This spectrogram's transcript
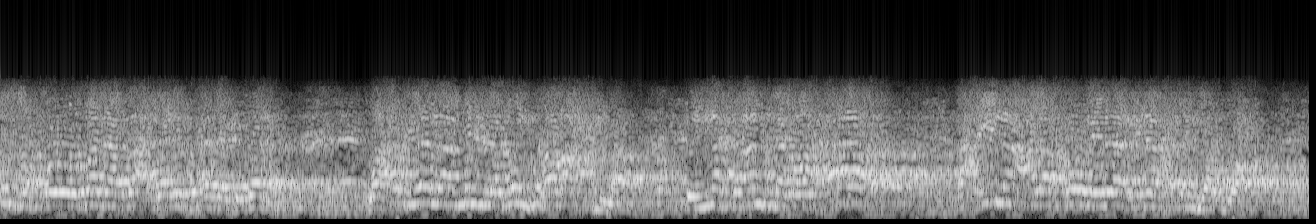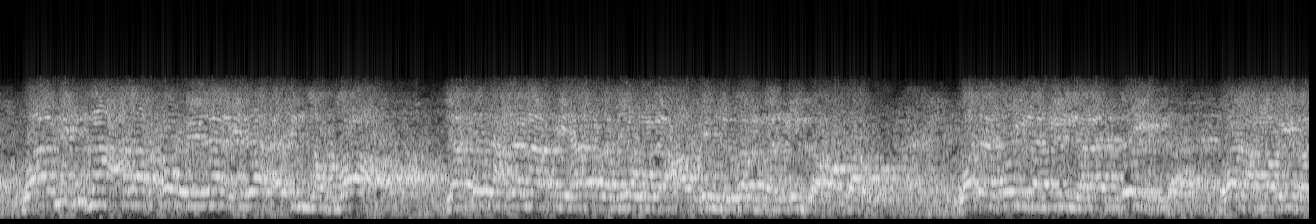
تزغ قلوبنا بعد إذ هديتنا. وهب لنا من لدنك رحمة. إنك أنت الوهاب. أحينا على قول لا إله إلا الله وأمتنا على قول لا إله إلا الله لا تدع لنا في هذا اليوم العظيم ذنبا إلا غفرت ولا دينا إلا أديته ولا مريضا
